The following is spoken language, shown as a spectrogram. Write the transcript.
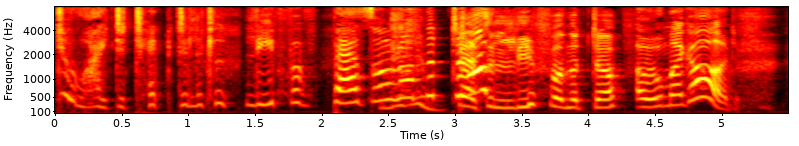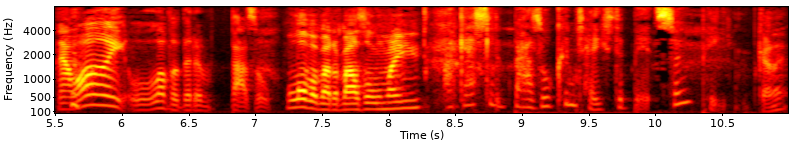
Do I detect a little leaf of basil on the top? Basil leaf on the top. Oh my god! Now I love a bit of basil. Love a bit of basil, me. I guess basil can taste a bit soapy, Can it?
